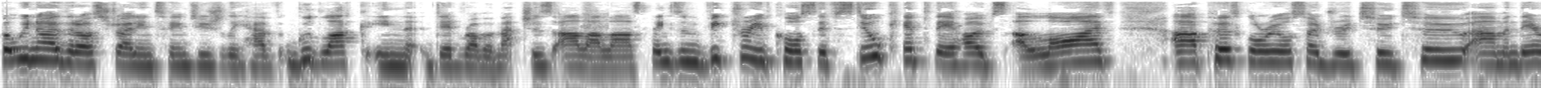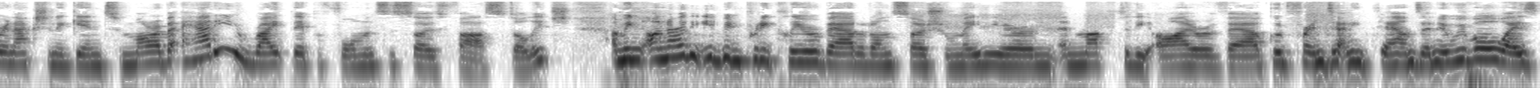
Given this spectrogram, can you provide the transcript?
But we know that Australian teams usually have good luck in dead rubber matches, a la last season. Victory, of course, they've still kept their hopes alive. Uh, Perth Glory also drew 2 2, um, and they're in action again tomorrow. But how do you rate their performances so far, Stolich? I mean, I know that you've been pretty clear about it on social media and, and much to the ire of our good friend Danny Townsend, who we've always,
